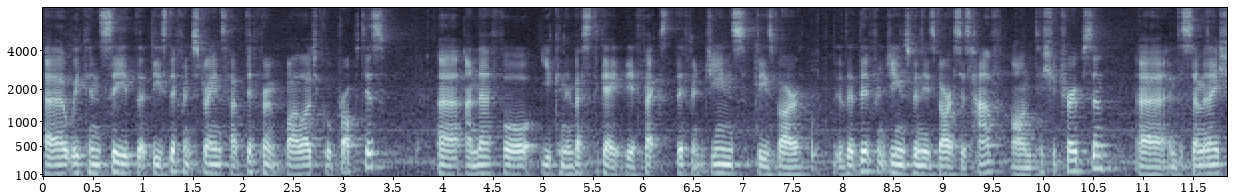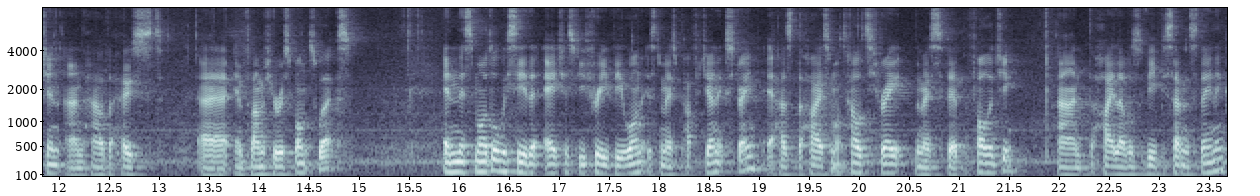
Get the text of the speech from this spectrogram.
uh, we can see that these different strains have different biological properties uh, and therefore you can investigate the effects different genes these the different genes within these viruses have on tissue tropism uh, and dissemination and how the host uh, inflammatory response works. In this model, we see that HSV3V1 is the most pathogenic strain. It has the highest mortality rate, the most severe pathology, and the high levels of VP7 staining.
